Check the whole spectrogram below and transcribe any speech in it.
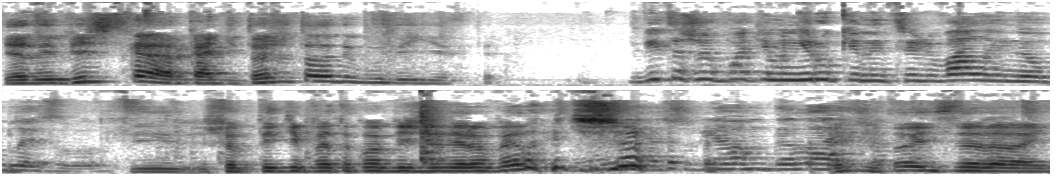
Я не більш скажу, Аркадій теж того не буде їсти. Дивіться, щоб потім мені руки не цілювали і не облизували. Щоб ти типу такого більше не робила? чи Ні, Що? щоб я вам дала. Ось все, давай.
